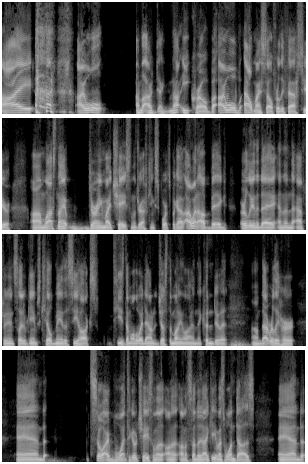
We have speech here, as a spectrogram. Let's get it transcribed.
I I will I'm not, not eat crow, but I will out myself really fast here. Um, last night during my chase on the DraftKings Sportsbook app, I went up big early in the day, and then the afternoon slate of games killed me. The Seahawks teased them all the way down to just the money line. And they couldn't do it. Um, that really hurt. And so I went to go chase on a, on a, on a Sunday night game as one does. And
